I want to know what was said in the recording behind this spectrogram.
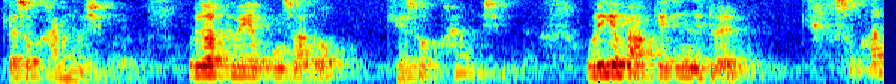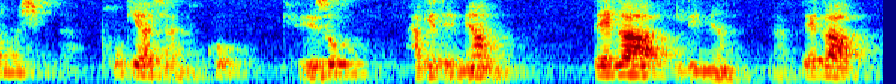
계속 하는 것이고요. 우리가 교회 봉사도 계속 하는 것입니다. 우리에게 맡겨진 일을 계속 하는 것입니다. 포기하지 않고 계속 하게 되면 때가 이르면 때가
